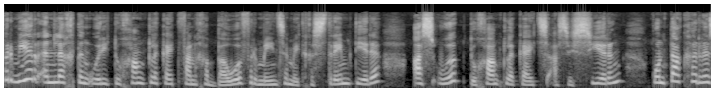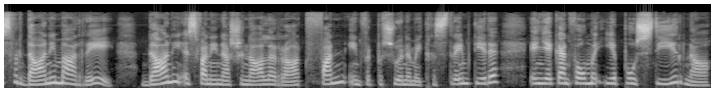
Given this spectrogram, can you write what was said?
Vir meer inligting oor die toeganklikheid van geboue vir mense met gestremthede, asook toeganklikheidsassessering, kontak gerus vir Dani Maree. Dani is van die Nasionale Raad van en vir persone met gestremthede en jy kan vir hom 'n e-pos stuur na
